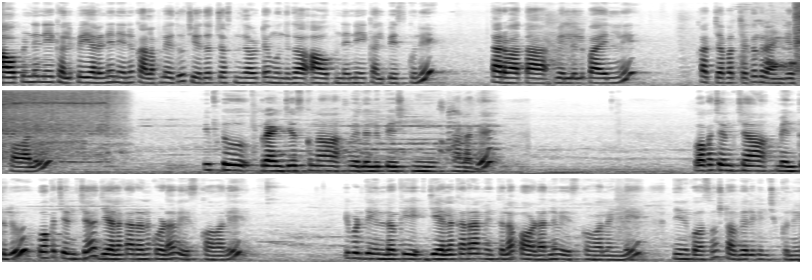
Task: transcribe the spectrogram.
ఆవు పిండిని కలిపేయాలండి నేను కలపలేదు చేదొచ్చేస్తుంది కాబట్టి ముందుగా ఆవు పిండిని కలిపేసుకుని తర్వాత వెల్లుల్లిపాయల్ని కచ్చాపచ్చగా గ్రైండ్ చేసుకోవాలి. ఇప్పుడు గ్రైండ్ చేసుకున్న వెల్లుల్లి పేస్ట్ని అలాగే ఒక చెంచా మెంతులు ఒక చెంచా జీలకర్రను కూడా వేసుకోవాలి. ఇప్పుడు దీనిలోకి జీలకర్ర మెంతుల పౌడర్ని వేసుకోవాలండి. దీనికోసం స్టవ్ వెలిగించుకుని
